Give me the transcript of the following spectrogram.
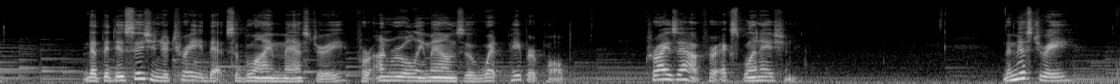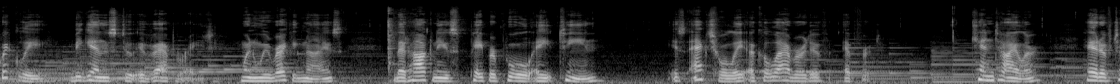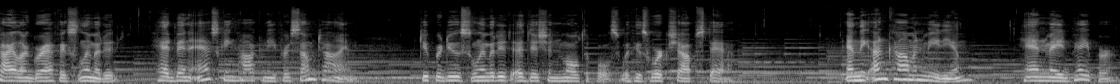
that the decision to trade that sublime mastery for unruly mounds of wet paper pulp cries out for explanation. The mystery quickly begins to evaporate when we recognize that Hockney's Paper Pool 18 is actually a collaborative effort. Ken Tyler, head of Tyler Graphics Limited, had been asking Hockney for some time to produce limited edition multiples with his workshop staff. And the uncommon medium, handmade paper,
